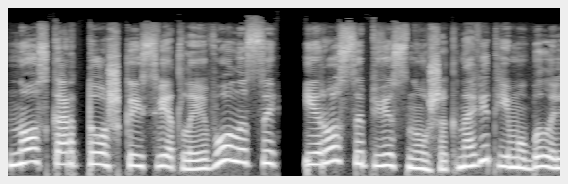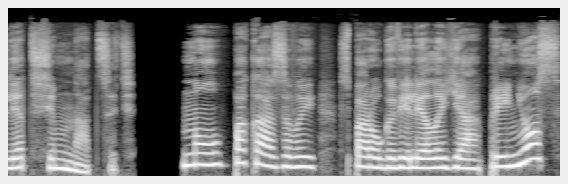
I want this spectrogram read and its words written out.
нос картошкой, светлые волосы и россыпь веснушек. На вид ему было лет 17. «Ну, показывай», — с порога велела я. «Принес?»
